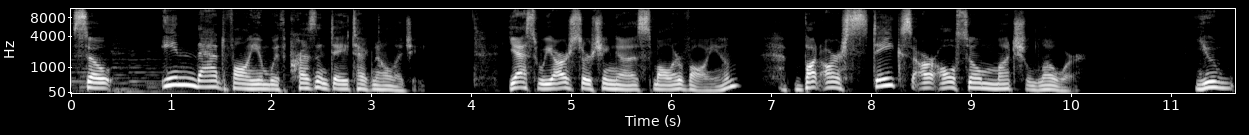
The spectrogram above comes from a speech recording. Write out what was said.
So, in that volume with present day technology, yes, we are searching a smaller volume, but our stakes are also much lower. You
